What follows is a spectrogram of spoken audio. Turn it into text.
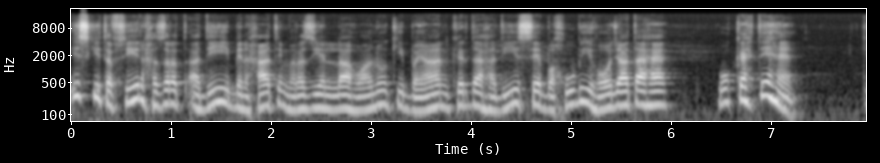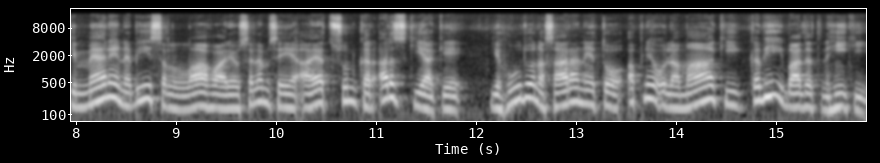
اس کی تفسیر حضرت عدی بن حاتم رضی اللہ عنہ کی بیان کردہ حدیث سے بخوبی ہو جاتا ہے۔ وہ کہتے ہیں کہ میں نے نبی صلی اللہ علیہ وسلم سے یہ آیت سن کر عرض کیا کہ یہود و نصارہ نے تو اپنے علماء کی کبھی عبادت نہیں کی۔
